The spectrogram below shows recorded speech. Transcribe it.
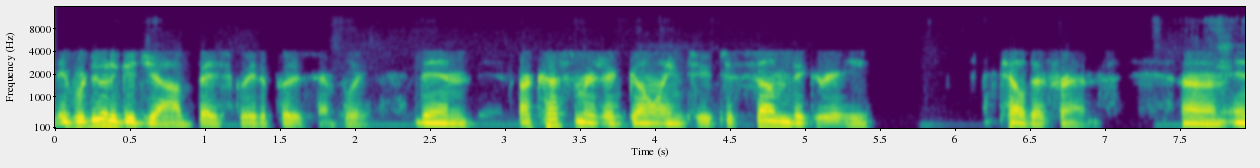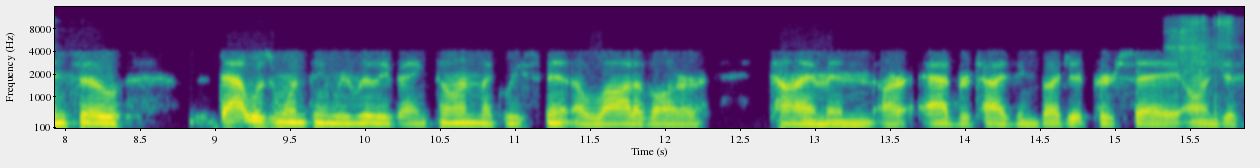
if we're doing a good job, basically, to put it simply, then our customers are going to, to some degree, tell their friends. Um, and so that was one thing we really banked on. Like we spent a lot of our time and our advertising budget per se on just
